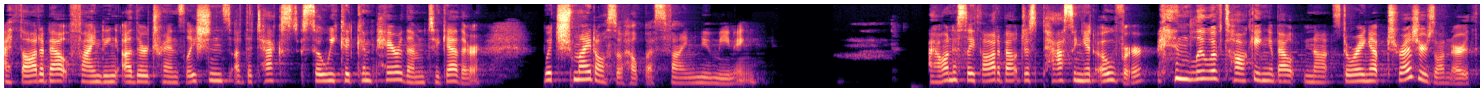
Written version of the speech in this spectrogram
I thought about finding other translations of the text so we could compare them together, which might also help us find new meaning. I honestly thought about just passing it over in lieu of talking about not storing up treasures on earth,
